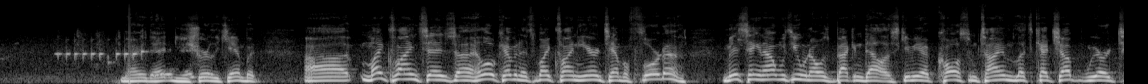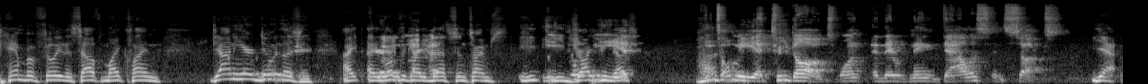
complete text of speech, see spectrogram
No, that you surely can, but uh, Mike Klein says, uh, Hello, Kevin. It's Mike Klein here in Tampa, Florida. Miss hanging out with you when I was back in Dallas. Give me a call sometime. Let's catch up. We are Tampa, Philly to South. Mike Klein down here doing, listen, I, I love the guy to death. Sometimes he, he, he drives me nuts. He told me he had two dogs, one, and they were named Dallas and Sucks. Yeah.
